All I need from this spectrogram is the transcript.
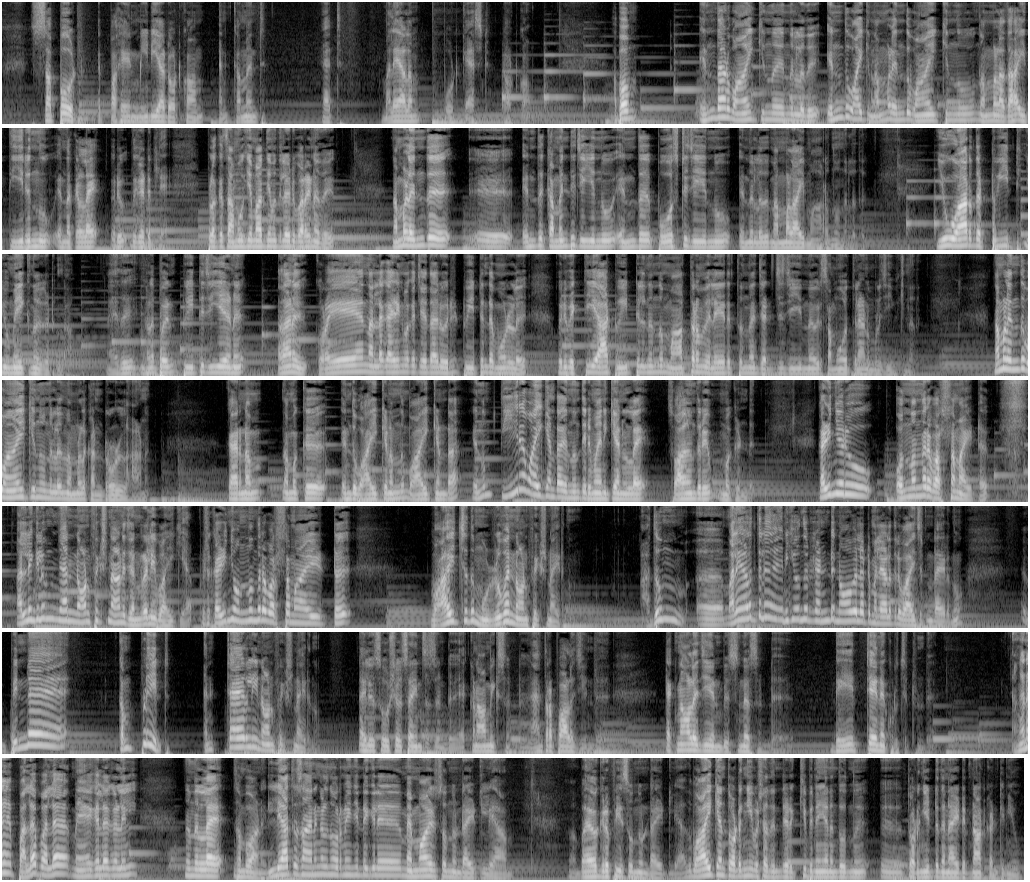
and comment at Malayalam podcast dot com അപ്പം എന്താണ് വായിക്കുന്നത് എന്നുള്ളത് എന്ത് വായിക്കും നമ്മൾ എന്ത് വായിക്കുന്നു നമ്മൾ അതായി തീരുന്നു എന്നൊക്കെയുള്ള ഒരു ഇത് കേട്ടിട്ടില്ലേ? ഇപ്പോഴൊക്കെ സാമൂഹ്യ മാധ്യമത്തിൽ അവർ പറയണത് നമ്മൾ എന്ത് എന്ത് കമന്റ് ചെയ്യുന്നു എന്ത് പോസ്റ്റ് ചെയ്യുന്നു എന്നുള്ളത് നമ്മളായി മാറുന്നു എന്നുള്ളത്. You are the tweet you make എന്ന് കേട്ടിട്ടുണ്ടോ? അതായത് നിങ്ങളിപ്പോൾ ട്വീറ്റ് ചെയ്യാണ്. അതാണ് കുറേ നല്ല കാര്യങ്ങളൊക്കെ ചെയ്താലും ഒരു ട്വീറ്റിന്റെ മുകളിൽ ഒരു വ്യക്തിയെ ആ ട്വീറ്റിൽ നിന്നും മാത്രം വിലയിരുത്തുന്ന ജഡ്ജ് ചെയ്യുന്ന ഒരു സമൂഹത്തിലാണ് നമ്മൾ ജീവിക്കുന്നത്. നമ്മൾ എന്ത് വായിക്കുന്നു എന്നുള്ളത് നമ്മൾ കൺട്രോളിലാണ്. കാരണം നമുക്ക് എന്ത് വായിക്കണം എന്നും വായിക്കണ്ട എന്നും തീരെ വായിക്കണ്ട എന്നും തീരുമാനിക്കാനുള്ള സ്വാതന്ത്ര്യം നമുക്കുണ്ട്. കഴിഞ്ഞൊരു ഒന്നൊന്നര വർഷമായിട്ട് അല്ലെങ്കിലും ഞാൻ നോൺ ഫിക്ഷനാണ് ജനറലി വായിക്കുക. പക്ഷെ കഴിഞ്ഞ ഒന്നൊന്നര വർഷമായിട്ട് വായിച്ചത് മുഴുവൻ നോൺ ഫിക്ഷനായിരുന്നു അതും മലയാളത്തിൽ എനിക്ക് തോന്നുന്നു രണ്ട് നോവലായിട്ട് മലയാളത്തിൽ വായിച്ചിട്ടുണ്ടായിരുന്നു. പിന്നെ കംപ്ലീറ്റ് എന്റയർലി നോൺ ഫിക്ഷനായിരുന്നു അതിൽ സോഷ്യൽ സയൻസസ് ഉണ്ട് എക്കണോമിക്സ് ഉണ്ട് ആന്ത്രപ്പോളജി ഉണ്ട് ടെക്നോളജി ആൻഡ് ബിസിനസ് ഉണ്ട് ഡേറ്റേനെ കുറിച്ചിട്ടുണ്ട്. അങ്ങനെ പല പല മേഖലകളിൽ നിന്നുള്ള സംഭവമാണ്. ഇല്ലാത്ത സാധനങ്ങൾ എന്ന് പറഞ്ഞു കഴിഞ്ഞിട്ടുണ്ടെങ്കിൽ മെമ്മോയിൽസ് ഒന്നും ഉണ്ടായിട്ടില്ല. ബയോഗ്രഫീസ് ഒന്നും ഉണ്ടായിട്ടില്ല. അത് വായിക്കാൻ തുടങ്ങി പക്ഷെ അതിന്റെ ഇടയ്ക്ക് പിന്നെ ഞാൻ എന്തോന്ന് തുടങ്ങിയിട്ട് തന്നെ ഐ ഡിഡ് നോട്ട് കണ്ടിന്യൂ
